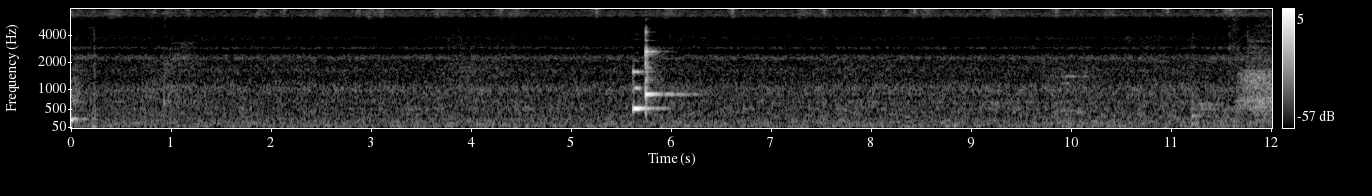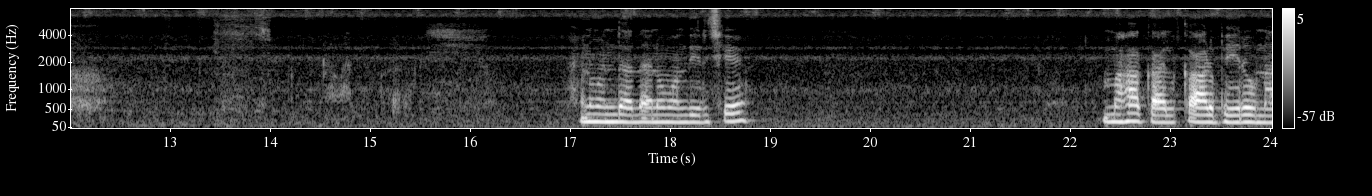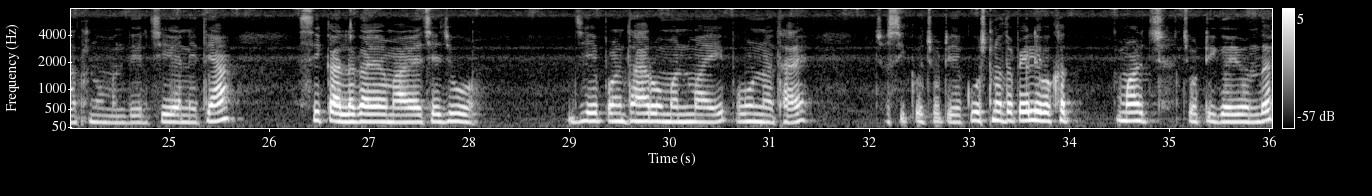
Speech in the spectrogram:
હનુમાન દાદાનું મંદિર છે. મહાકાલ કાળ ભૈરવનાથનું મંદિર છે અને ત્યાં સિક્કા લગાવવામાં આવ્યા છે. જુઓ, જે પણ ધારો મનમાં એ પૂર્ણ થાય. જો સિક્કો ચોટી કૃષ્ણ તો પહેલી વખતમાં જ ચોટી ગયો અંદર.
